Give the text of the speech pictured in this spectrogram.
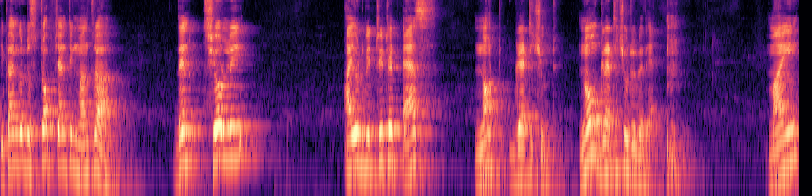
if I am going to stop chanting mantra, then surely I would be treated as not gratitude. No gratitude will be there. My,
